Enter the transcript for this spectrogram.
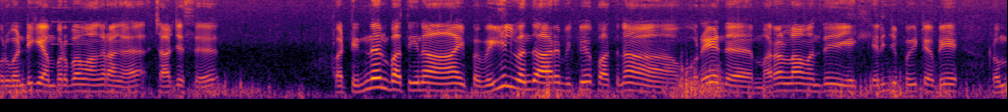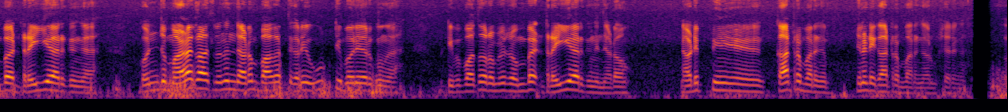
ஒரு வண்டிக்கு ஐம்பது ரூபா வாங்குறாங்க சார்ஜஸ்ஸு பட் என்னன்னு பார்த்தீங்கன்னா இப்போ வெயில் வந்து ஆரம்பிக்கவே பார்த்தோன்னா ஒரே இந்த மரம்லாம் வந்து எரிஞ்சு போயிட்டு அப்படியே ரொம்ப ட்ரையாக இருக்குங்க. கொஞ்சம் மழை காலத்தில் வந்து இந்த இடம் பார்க்கறதுக்கு அப்படியே ஊட்டி மாதிரியே இருக்குங்க. பட் இப்போ பார்த்தா ரொம்ப ரொம்ப ட்ரையாக இருக்குங்க இந்த இடம். நான் அப்படியே பி- காட்டுறேன் பாருங்கள் பின்னாடி காட்டுறேன் பாருங்கள் ஒரு நிமிஷம் இருங்க. ஸோ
